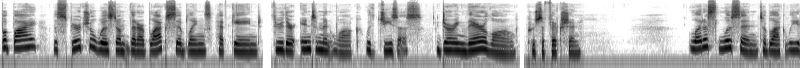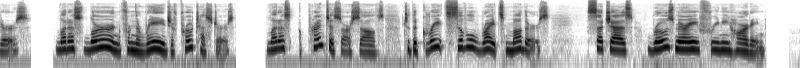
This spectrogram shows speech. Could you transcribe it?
but by the spiritual wisdom that our black siblings have gained through their intimate walk with Jesus during their long crucifixion. Let us listen to black leaders. Let us learn from the rage of protesters. Let us apprentice ourselves to the great civil rights mothers, such as Rosemary Freeney Harding,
